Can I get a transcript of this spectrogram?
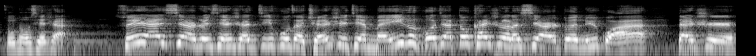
总统先生。虽然希尔顿先生几乎在全世界每一个国家都开设了希尔顿旅馆，但是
